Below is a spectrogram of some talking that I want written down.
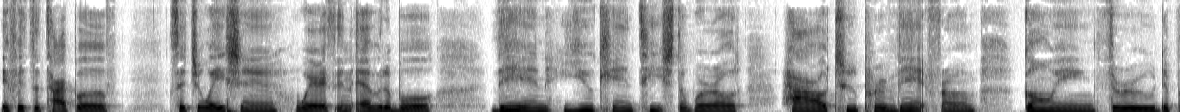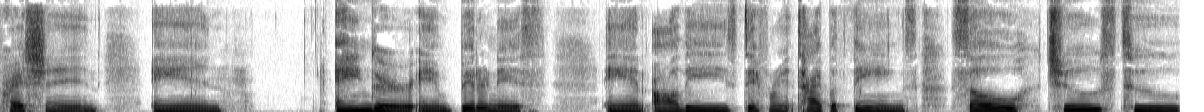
if it's a type of situation where it's inevitable, then you can teach the world how to prevent from going through depression and anger and bitterness and all these different type of things. So choose to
